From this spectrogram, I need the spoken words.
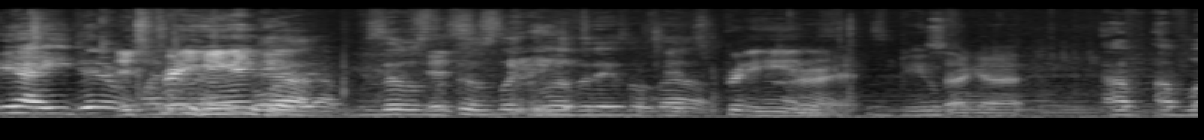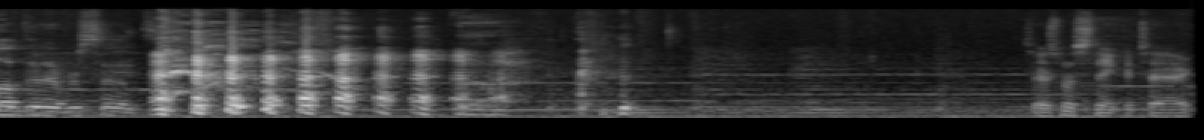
It was, Yeah, he did it. It's one pretty handy. yeah, because it was, It's- it was like one of the days I was out. it's out. pretty handy. Alright. It's beautiful. So I got I've, I've loved it ever since. there's my sneak attack.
